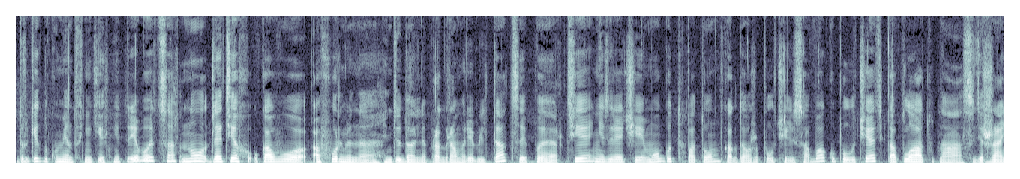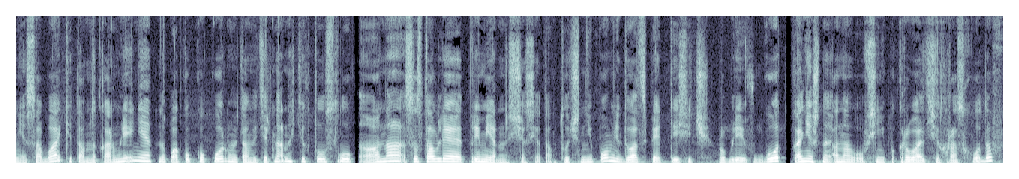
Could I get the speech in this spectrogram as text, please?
Других документов никаких не требуется, но для тех, у кого оформлена индивидуальная программа реабилитации, ПР, те незрячие могут потом, когда уже получили собаку, получать доплату на содержание собаки, там, на кормление, на покупку корма, там, ветеринарных каких-то услуг. Она составляет примерно, сейчас я там точно не помню, 25 тысяч рублей в год. Конечно, она вовсе не покрывает всех расходов,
